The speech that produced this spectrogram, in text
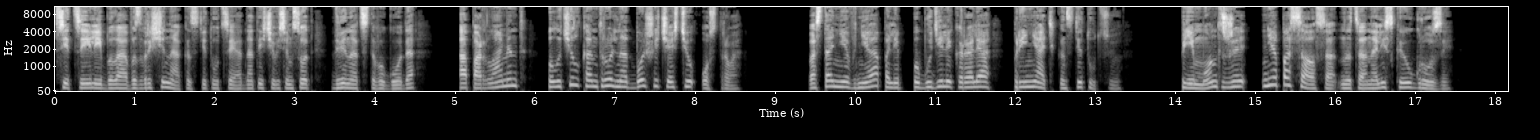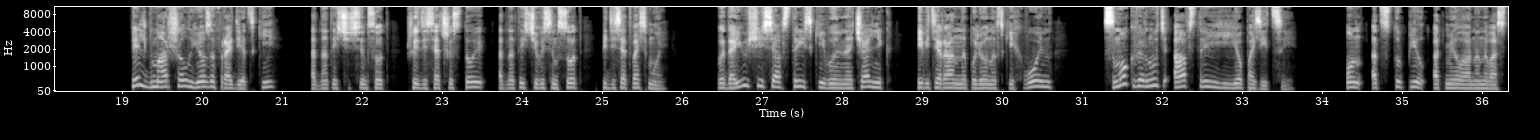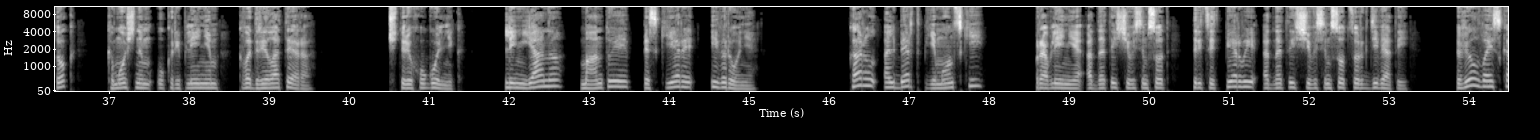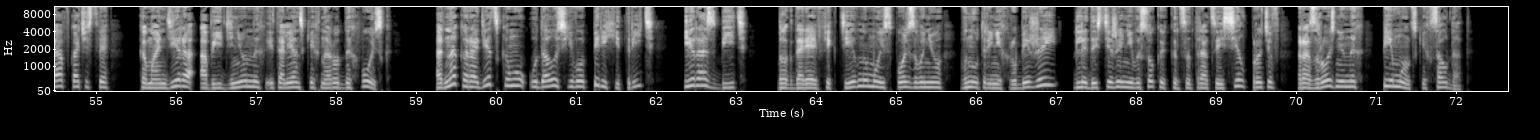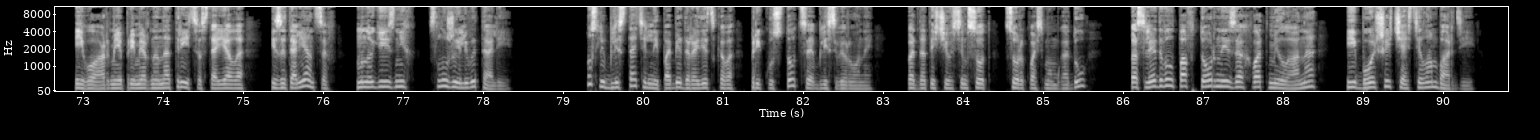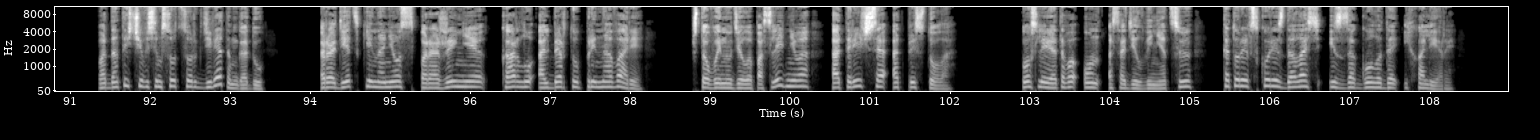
В Сицилии была возвращена Конституция 1812 года, а парламент получил контроль над большей частью острова. Восстания в Неаполе побудили короля принять Конституцию. Пьемонт же не опасался националистской угрозы. Фельдмаршал Йозеф Радецкий, 1766-1858, выдающийся австрийский военачальник и ветеран наполеоновских войн, смог вернуть Австрии ее позиции. Он отступил от Милана на восток к мощным укреплениям квадрилатера, четырехугольник, Линьяно, Мантуе, Пескьере и Вероне. Карл Альберт Пьемонтский правление 1831-1849, вел войска в качестве командира объединенных итальянских народных войск, однако Радецкому удалось его перехитрить и разбить благодаря эффективному использованию внутренних рубежей для достижения высокой концентрации сил против разрозненных пьемонтских солдат. Его армия примерно на треть состояла из итальянцев, многие из них служили в Италии. После блистательной победы Радецкого при Кустоце близ Вероны в 1848 году последовал повторный захват Милана и большей части Ломбардии. В 1849 году Радецкий нанес поражение Карлу Альберту при Наваре, что вынудило последнего отречься от престола. После этого он осадил Венецию, которая вскоре сдалась из-за голода и холеры.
